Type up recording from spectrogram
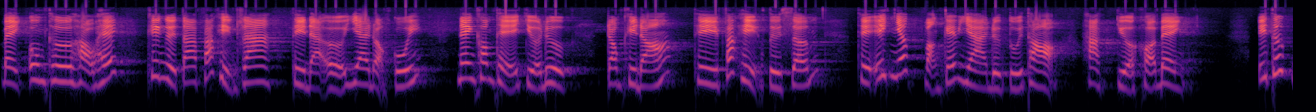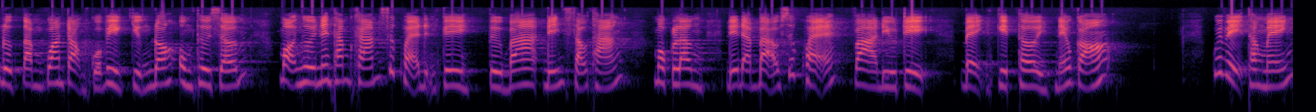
Bệnh ung thư hầu hết khi người ta phát hiện ra thì đã ở giai đoạn cuối nên không thể chữa được. Trong khi đó thì phát hiện từ sớm thì ít nhất vẫn kéo dài được tuổi thọ hoặc chữa khỏi bệnh. Ý thức được tầm quan trọng của việc chẩn đoán ung thư sớm, mọi người nên thăm khám sức khỏe định kỳ từ 3 đến 6 tháng một lần để đảm bảo sức khỏe và điều trị bệnh kịp thời nếu có. Quý vị thân mến,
